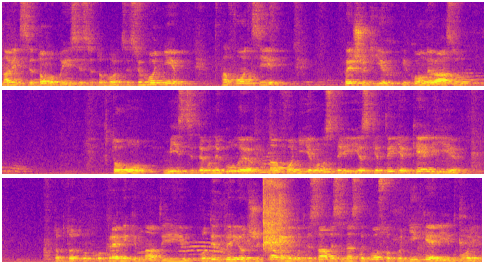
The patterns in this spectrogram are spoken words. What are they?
навіть святого Паїсія Святогорця. Сьогодні афонці пишуть їх ікони разом тому місці, де вони були, на фоні є монастирі, є скити, є келії, тобто окремі кімнати. І в один період життя вони підв'язалися, несли послуг в одній келії двоє.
